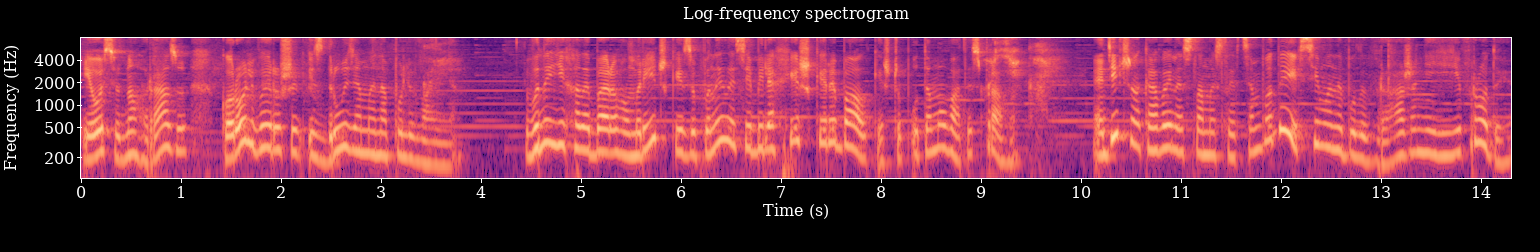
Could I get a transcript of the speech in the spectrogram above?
І ось одного разу король вирушив із друзями на полювання. Вони їхали берегом річки і зупинилися біля хишки рибалки, щоб утамувати спрагу. Дівчинка винесла мисливцям води, і всі вони були вражені її вродою.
